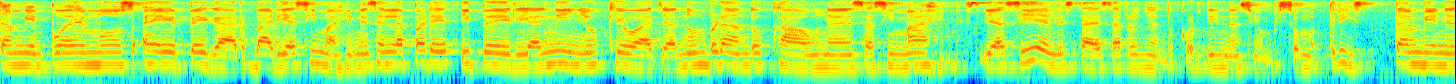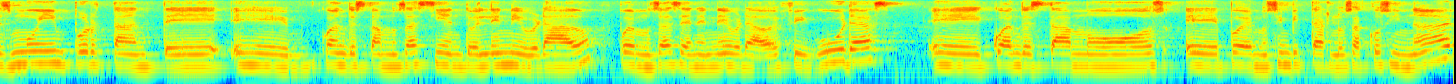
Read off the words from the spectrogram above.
También podemos eh, pegar varias imágenes en la pared y pedirle al niño que vaya nombrando cada una de esas imágenes y así él está desarrollando coordinación visomotriz. También es muy importante eh, cuando estamos haciendo el enhebrado, podemos hacer enhebrado de figuras, eh, cuando estamos, eh, podemos invitarlos a cocinar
